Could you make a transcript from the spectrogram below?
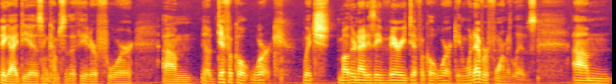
big ideas and comes to the theater for um, you know difficult work, which Mother Night is a very difficult work in whatever form it lives. Um,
